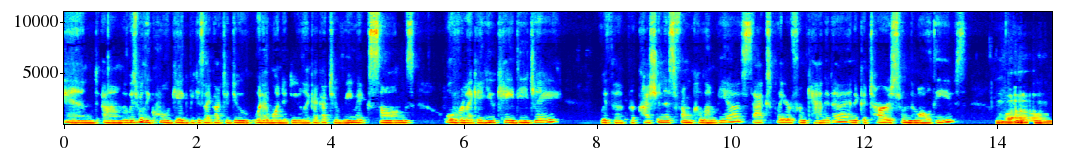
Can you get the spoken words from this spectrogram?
And um, it was really cool gig because I got to do what I wanted to do. Like I got to remix songs over like a UK DJ with a percussionist from Colombia, sax player from Canada, and a guitarist from the Maldives. Wow.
